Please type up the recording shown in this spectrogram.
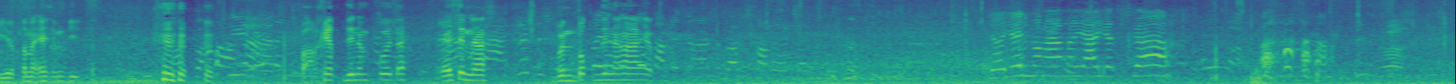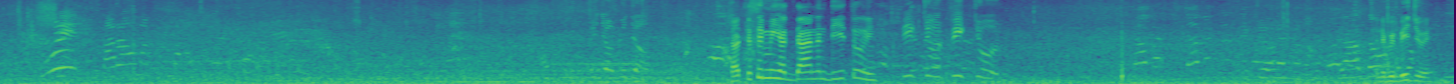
Kahirap naman SM dito. Pakit din ang puta. SM na. Bundok din ang hayop. Yoyen, mga mayayat ka. Shit. Parang ako Video, video. Dahil kasi may hagdanan dito eh. Picture, picture. Nagbibideo eh.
